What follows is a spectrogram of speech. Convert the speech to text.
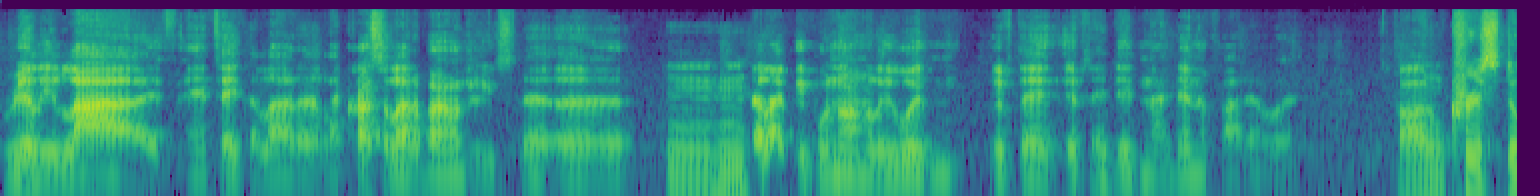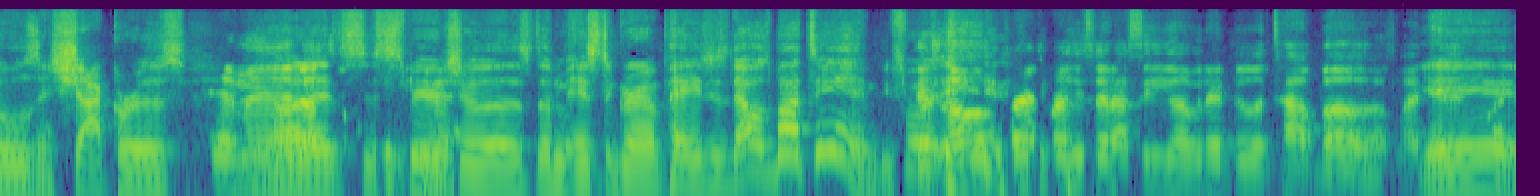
really live and take a lot of like cross a lot of boundaries that uh Mm-hmm. that like people normally wouldn't if they if they didn't identify that way. All them crystals and chakras, Yeah, man. all that that's- s- spirituals, the Instagram pages. That was Baatin before. His whole first bro, he said, "I see you over there doing top bow." I was like, yeah, "Man, yeah,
